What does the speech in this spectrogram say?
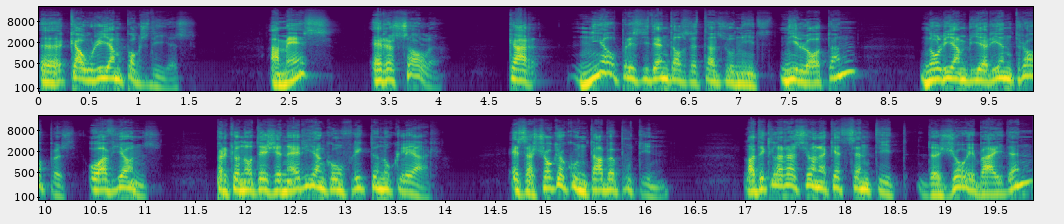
eh, cauria en pocs dies. A més, era sola, car ni el president dels Estats Units ni l'OTAN no li enviarien tropes o avions perquè no degeneri en conflicte nuclear. És això que comptava Putin. La declaració en aquest sentit de Joe Biden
